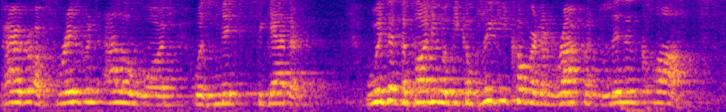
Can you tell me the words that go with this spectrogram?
powder of fragrant aloe wood was mixed together. With it, the body would be completely covered and wrapped with linen cloths.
